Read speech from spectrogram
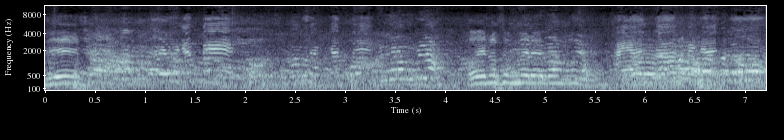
Mi. Oye, no se muere Ramón. Ahí anda, mirando.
